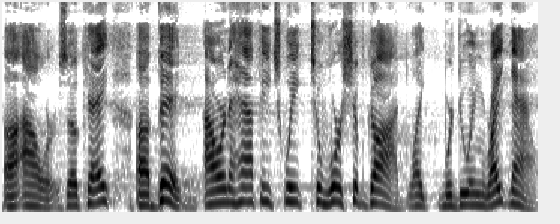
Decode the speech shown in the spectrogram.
uh, hours. Okay, uh, big. Hour and a half each week to worship God, like we're doing right now.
